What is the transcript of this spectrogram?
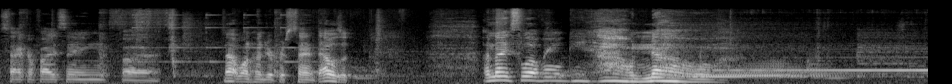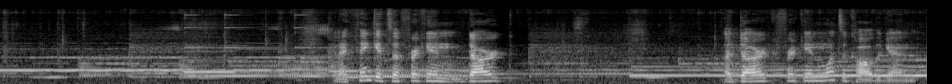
sacrificing, but not 100%. That was a a nice level. Oh no. And I think it's a freaking dark. A dark freaking. What's it called again?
